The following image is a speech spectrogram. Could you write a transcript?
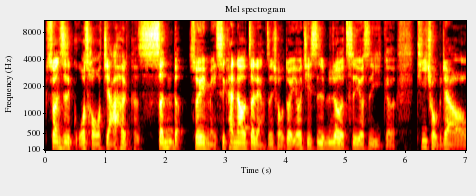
算是国仇家恨，可是深的，所以每次看到这两支球队，尤其是热刺，又是一个踢球比较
